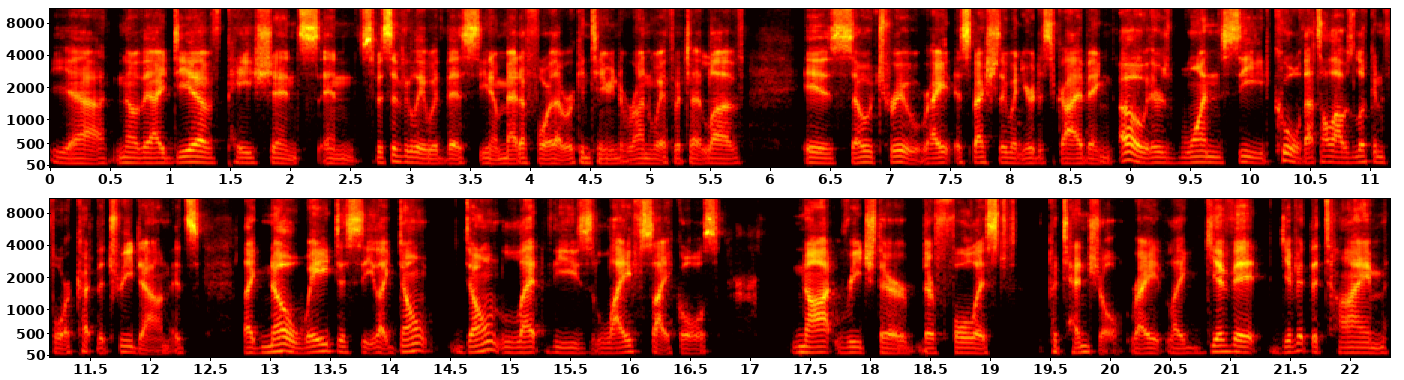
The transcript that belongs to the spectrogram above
Yeah, no, the idea of patience and specifically with this, you know, metaphor that we're continuing to run with, which I love, is so true, right? Especially when you're describing, oh, there's one seed. Cool, that's all I was looking for. Cut the tree down. It's like no, wait to see. Like don't don't let these life cycles not reach their their fullest potential, right? Like give it give it the time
